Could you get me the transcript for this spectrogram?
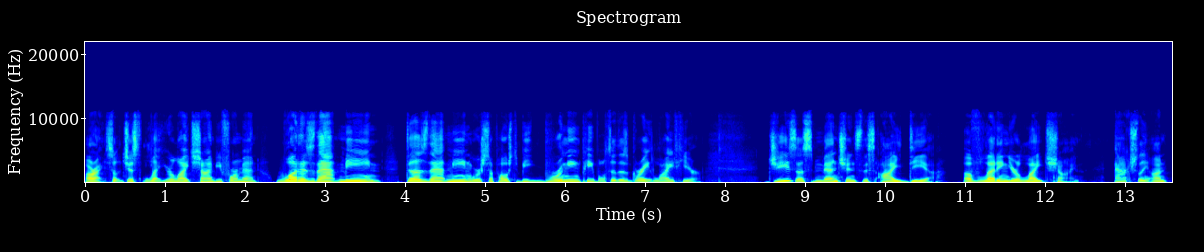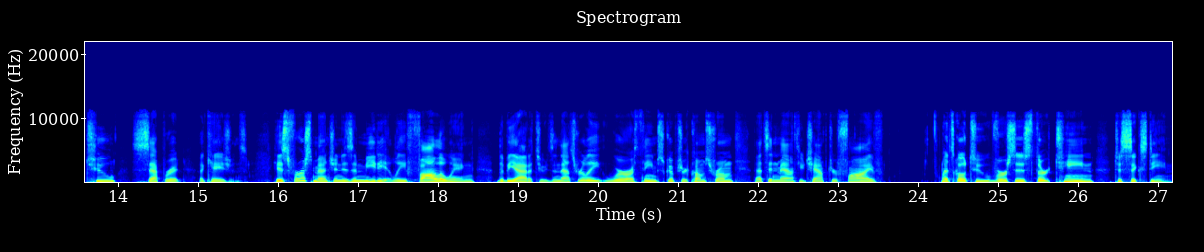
All right, so just let your light shine before men. What does that mean? Does that mean we're supposed to be bringing people to this great light here? Jesus mentions this idea of letting your light shine, actually on two separate occasions. His first mention is immediately following the Beatitudes, and that's really where our theme scripture comes from. That's in Matthew chapter 5. Let's go to verses 13 to 16.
